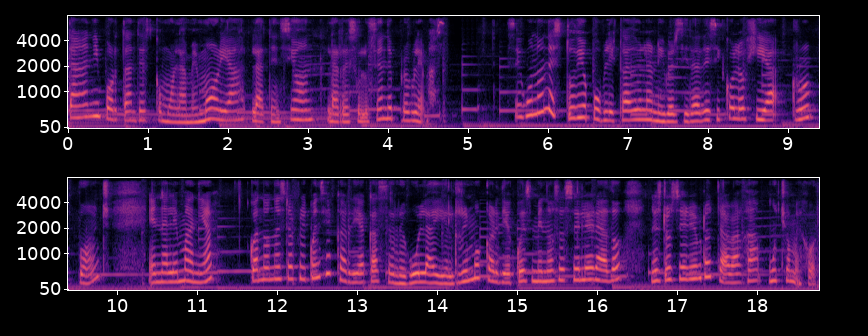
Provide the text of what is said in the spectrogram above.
tan importantes como la memoria, la atención, la resolución de problemas. Según un estudio publicado en la Universidad de Psicología Ruhr Punch en Alemania, cuando nuestra frecuencia cardíaca se regula y el ritmo cardíaco es menos acelerado, nuestro cerebro trabaja mucho mejor.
